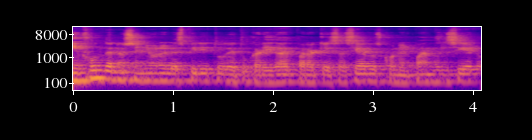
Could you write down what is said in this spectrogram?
Infúndenos, Señor, el espíritu de tu caridad para que, saciados con el pan del cielo,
